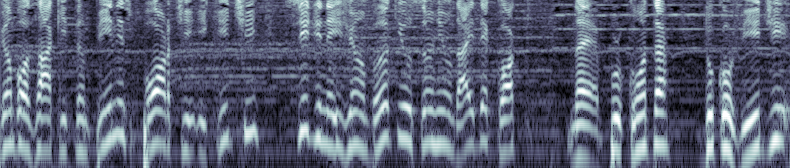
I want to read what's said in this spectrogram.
Gambozaki e Tampines, Sport e Kit, Sydney e Buck e o San Hyundai Decock, né, por conta do Covid,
